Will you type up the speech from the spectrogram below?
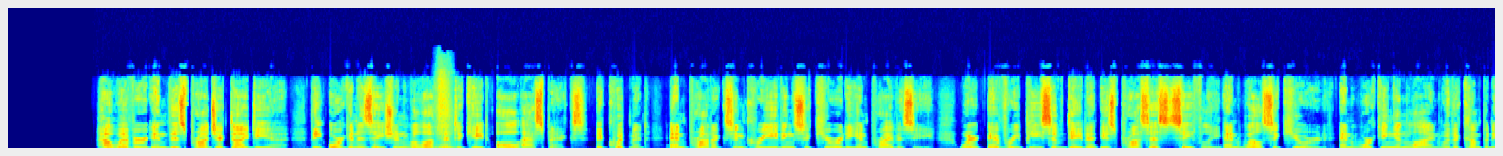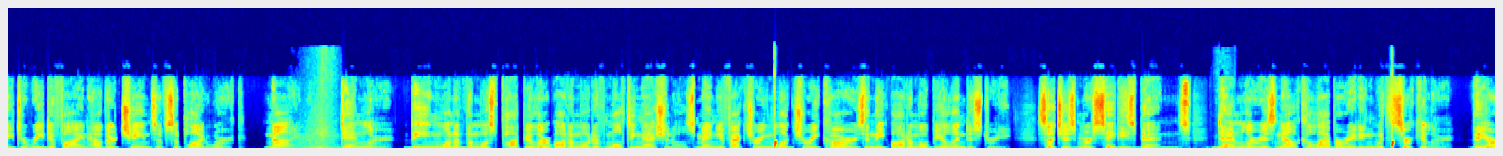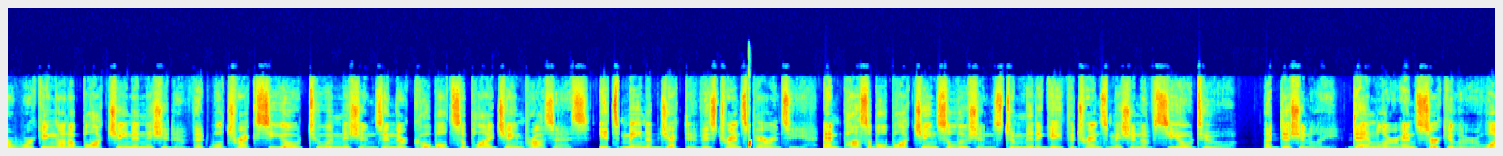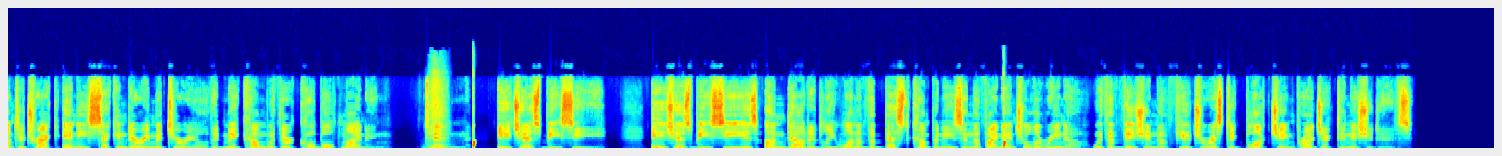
However, in this project idea, the organization will authenticate all aspects, equipment, and products in creating security and privacy, where every piece of data is processed safely and well secured and working in line with a company to redefine how their chains of supply work. 9. Daimler, being one of the most popular automotive multinationals manufacturing luxury cars in the automobile industry, such as Mercedes-Benz, Daimler is now collaborating with Circulor. They are working on a blockchain initiative that will track CO2 emissions in their cobalt supply chain process. Its main objective is transparency and possible blockchain solutions to mitigate the transmission of CO2. Additionally, Daimler and Circulor want to track any secondary material that may come with their cobalt mining. 10. HSBC HSBC is undoubtedly one of the best companies in the financial arena with a vision of futuristic blockchain project initiatives.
